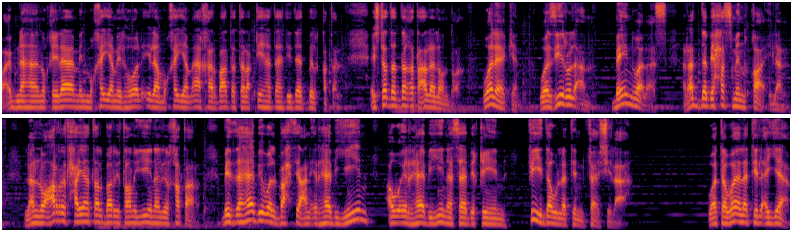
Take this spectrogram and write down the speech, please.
وابنها نقلا من مخيم الهول إلى مخيم آخر بعد تلقيها تهديدات بالقتل اشتد الضغط على لندن ولكن وزير الأمن بين ولاس رد بحسم قائلا لن نعرض حياة البريطانيين للخطر بالذهاب والبحث عن إرهابيين أو إرهابيين سابقين في دولة فاشلة. وتوالت الأيام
